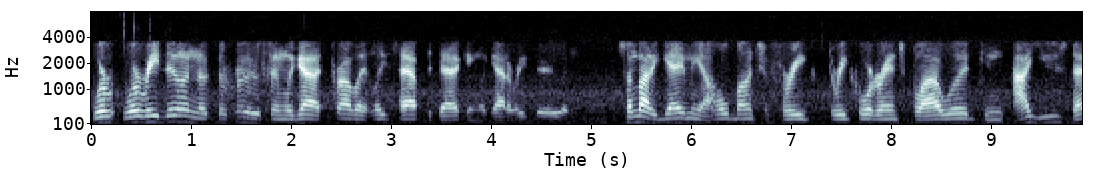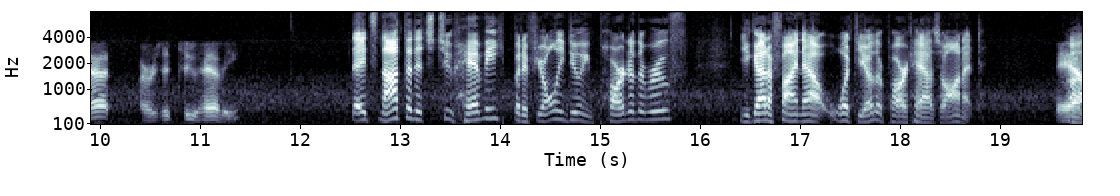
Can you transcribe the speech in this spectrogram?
we're we're redoing the, the roof, and we got probably at least half the decking we got to redo. And somebody gave me a whole bunch of free three quarter inch plywood. Can I use that, or is it too heavy? it's not that it's too heavy, but if you're only doing part of the roof, you got to find out what the other part has on it. Yeah,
